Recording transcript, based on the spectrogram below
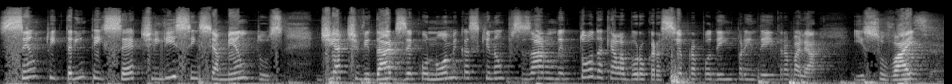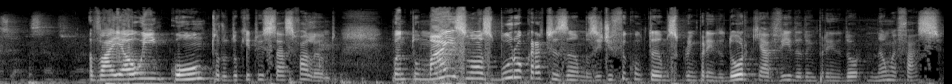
1.137 licenciamentos de atividades econômicas que não precisaram de toda aquela burocracia para poder empreender e trabalhar. Isso vai vai ao encontro do que tu estás falando. Quanto mais nós burocratizamos e dificultamos para o empreendedor, que a vida do empreendedor não é fácil,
